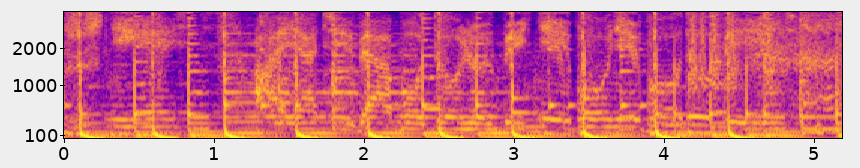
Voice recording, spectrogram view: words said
можешь не есть А я тебя буду любить, не буду, не буду бить.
